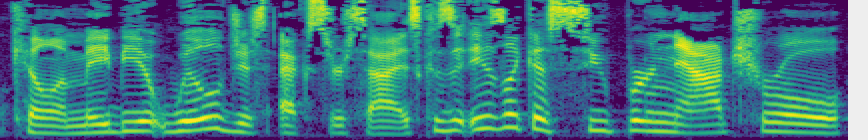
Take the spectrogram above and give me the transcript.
Won't kill him. Maybe it will just exercise because it is like a supernatural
